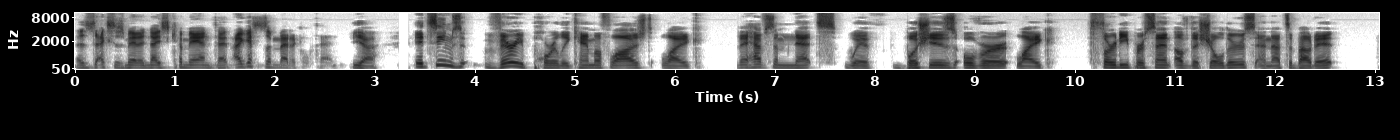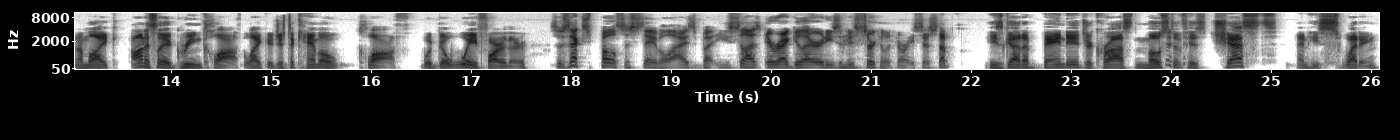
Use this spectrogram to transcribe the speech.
as Zechs has made a nice command tent. I guess it's a medical tent. Yeah. It seems very poorly camouflaged. Like, they have some nets with bushes over like 30% of the shoulders, and that's about it. And I'm like, honestly, a green cloth, like just a camo cloth, would go way farther. So Zechs's pulse is stabilized, but he still has irregularities in his circulatory system. He's got a bandage across most of his chest, and he's sweating.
